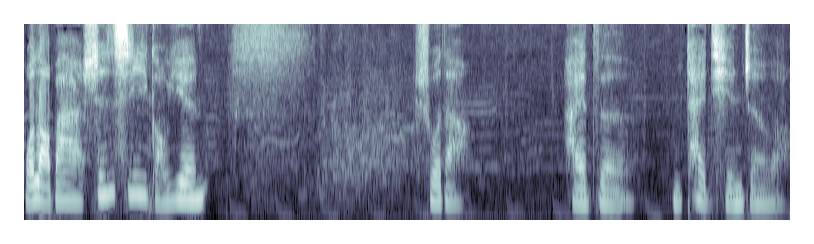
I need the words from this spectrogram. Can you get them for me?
我老爸深吸一口烟，说道：“孩子，你太天真了，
